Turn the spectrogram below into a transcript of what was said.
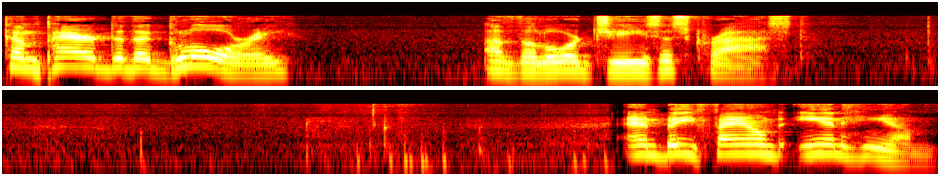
compared to the glory of the Lord Jesus Christ. And be found in him,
